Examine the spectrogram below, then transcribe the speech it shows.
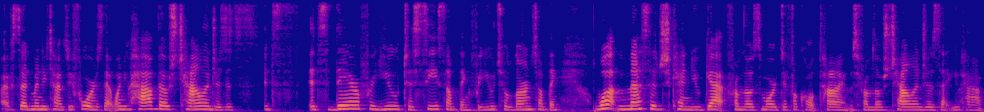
I've said many times before is that when you have those challenges, it's, it's, it's there for you to see something, for you to learn something. What message can you get from those more difficult times, from those challenges that you have?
